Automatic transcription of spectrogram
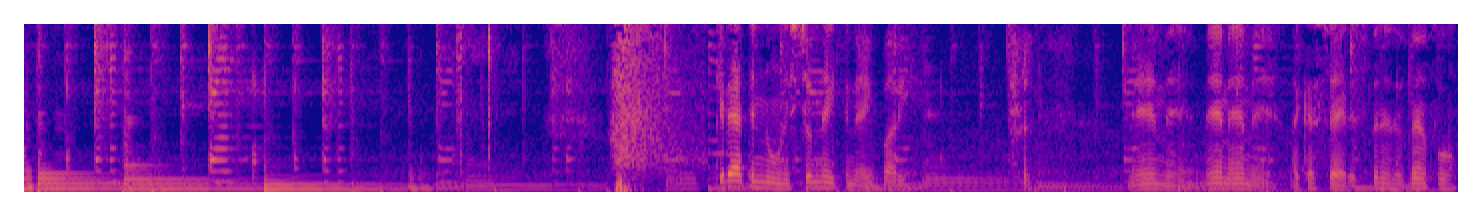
Good afternoon. It's your Nathan, everybody. man, man, man, man, man. Like I said, it's been an eventful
